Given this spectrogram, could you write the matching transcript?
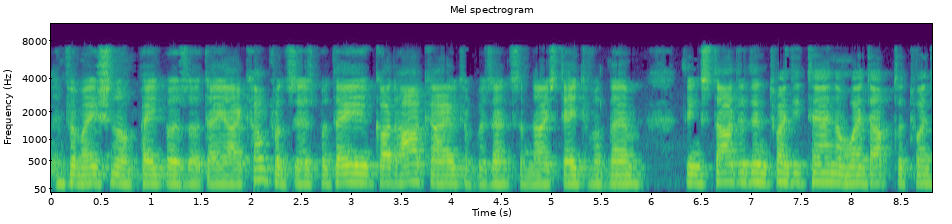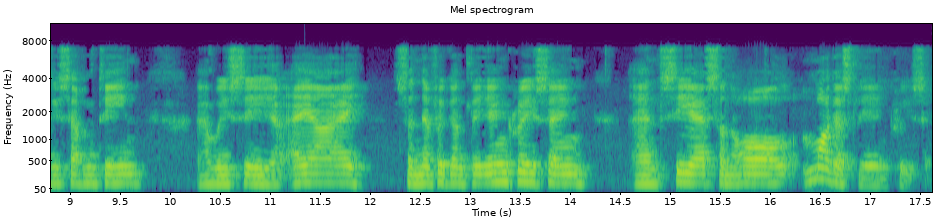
information on papers at AI conferences, but they got archived to present some nice data for them. Things started in 2010 and went up to 2017, and we see AI significantly increasing, and CS and all modestly increasing.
